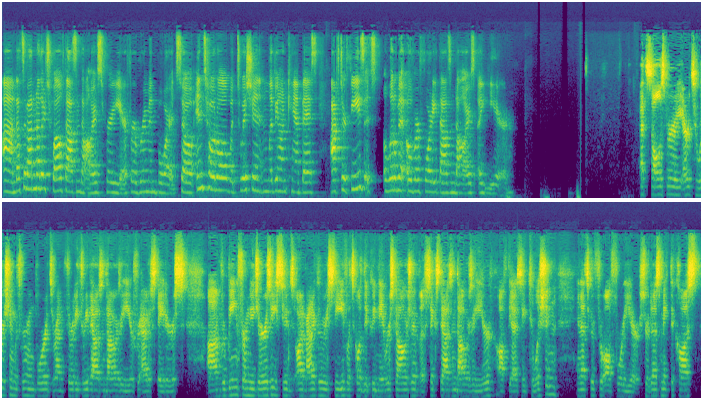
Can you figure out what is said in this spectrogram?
um, that's about another $12,000 per year for room and board. So in total, with tuition and living on campus, after fees, it's a little bit over $40,000 a year. At Salisbury, our tuition with room and board is around $33,000 a year for out-of-staters. Um, for being from New Jersey, students automatically receive what's called the Good Neighbor Scholarship of $6,000 a year off the out-of-state tuition, and that's good for all four years. So it does make the cost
